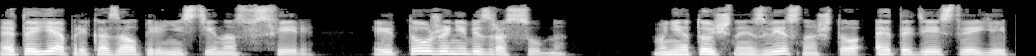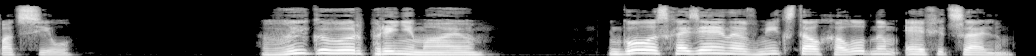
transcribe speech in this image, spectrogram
Это я приказал перенести нас в сфере. И тоже не безрассудно. Мне точно известно, что это действие ей под силу. «Выговор принимаю». Голос хозяина вмиг стал холодным и официальным.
